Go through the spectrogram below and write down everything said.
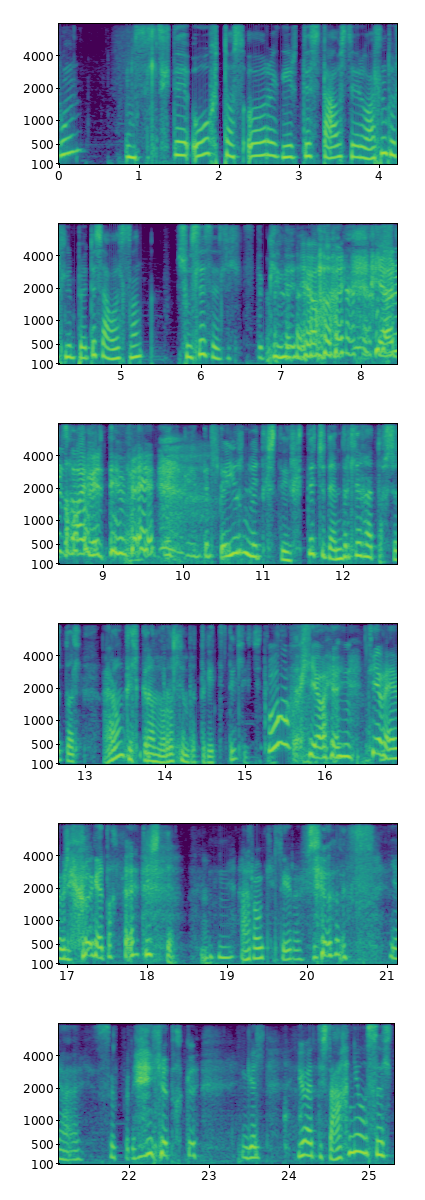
хүн үнсэлцэхдээ өөх тос уурыг эрдэс давс зэрэг олон төрлийн бодис агуулсан шүлсээс солилцдог гинэ. яар зой бэрдэм бэ. Тэгээ ер нь байдаг шүү дээ. Эрэгтэйчүүд амьдралынхаа туршид бол 10 кг уруулын бодог иддэг л гэж. Үх яа. Тийм амар их байдаг. Тийм шүү дээ. 10 кг шүү. Яа, супер гэдэг. Ингээл юу яадаг шүү. Анхны үнсэлт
